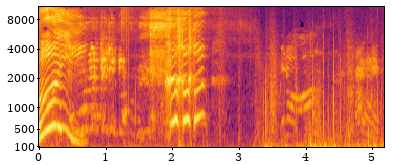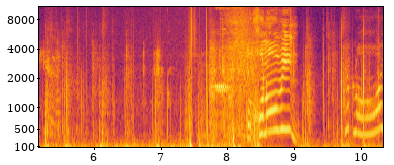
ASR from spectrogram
เฮ้ยมันเป็นอย่างเงี้ยไอ้ย โคโนวิ่ง เรียบร้อย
